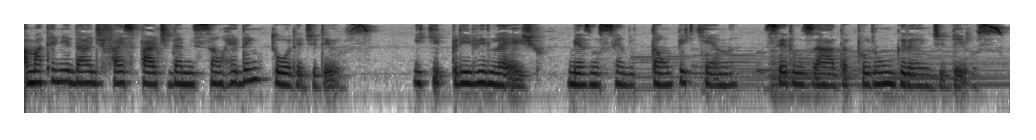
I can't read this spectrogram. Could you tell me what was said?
a maternidade faz parte da missão redentora de Deus. E que privilégio, mesmo sendo tão pequena, ser usada por um grande Deus.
